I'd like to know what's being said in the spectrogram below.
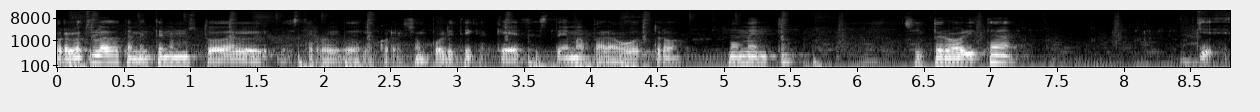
Por el otro lado también tenemos todo este rollo de la corrección política, que ese es tema para otro momento. Sí, pero ahorita que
